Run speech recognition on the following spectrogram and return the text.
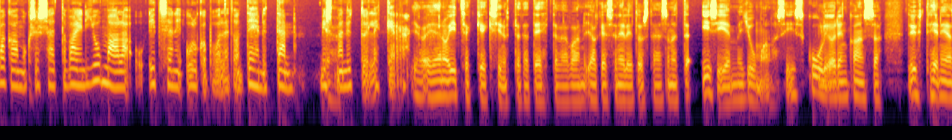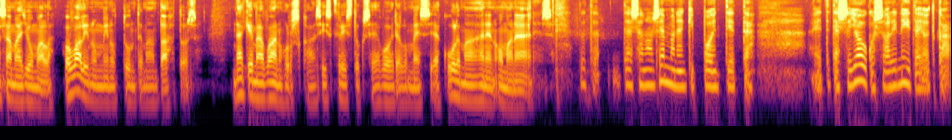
vakaumuksessa, että vain Jumala itseni ulkopuolelta on tehnyt tämän, mistä mä nyt tuille kerran. Joo, ei hän ole itse keksinyt tätä tehtävää, vaan jakeessa 14 hän sanoi, että isiemme Jumala, siis kuulijoiden kanssa yhteinen ja sama Jumala, on valinnut minut tuntemaan tahtonsa näkemään vanhurskaan, siis Kristuksen ja voidellun messi ja kuulemaan hänen oman äänensä. Tota, tässä on semmoinenkin pointti, että, että tässä joukossa oli niitä, jotka,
